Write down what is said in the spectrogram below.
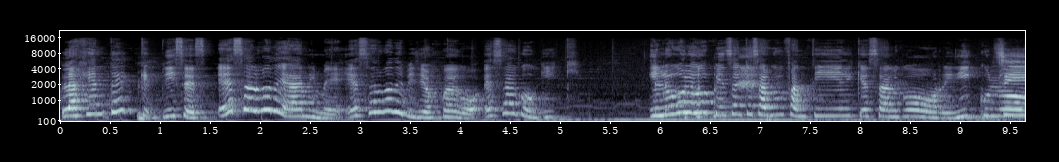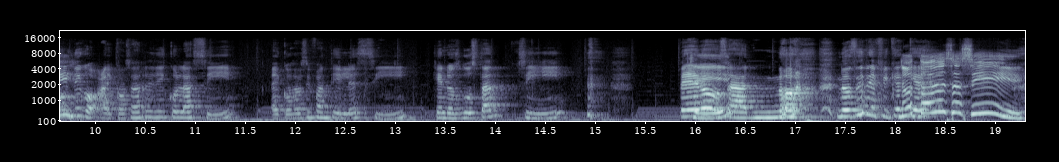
La gente que dices, es algo de anime, es algo de videojuego, es algo geek. Y luego luego piensan que es algo infantil, que es algo ridículo. Digo, hay cosas ridículas, sí. Hay cosas infantiles, sí. Que nos gustan, sí. Pero, o sea, no, no significa que... No todo es así.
